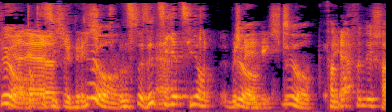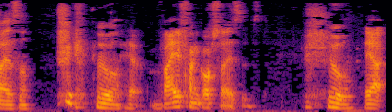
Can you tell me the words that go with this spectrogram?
Ja, das ja, esse ich hier nicht. ja. Sonst sitze ich Ja. jetzt hier und bestell nicht. Ja, Van Gogh Ja. finde ich scheiße. Ja, Ja, weil Van Gogh scheiße ist. ja. Ja.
